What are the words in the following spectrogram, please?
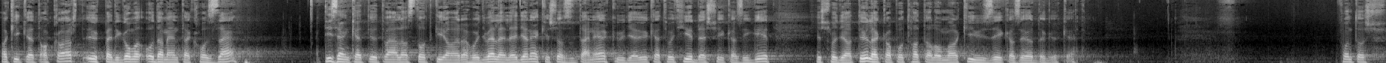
akiket akart, ők pedig oda mentek hozzá. Tizenkettőt választott ki arra, hogy vele legyenek, és azután elküldje őket, hogy hirdessék az igét, és hogy a tőle kapott hatalommal kiűzzék az ördögöket. Fontos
